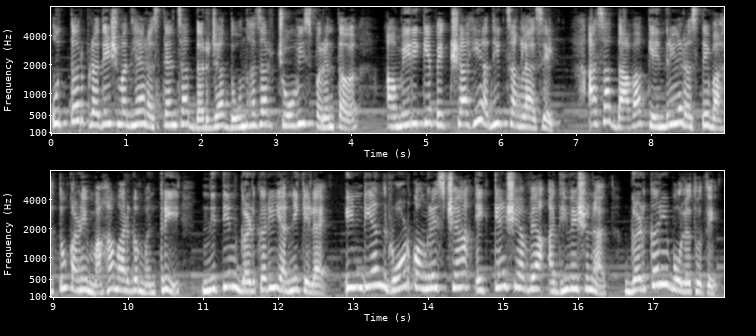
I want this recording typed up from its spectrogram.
उत्तर प्रदेशमधल्या रस्त्यांचा दर्जा दोन हजार चोवीसपर्यंत अमेरिकेपेक्षाही अधिक चांगला असेल असा दावा केंद्रीय रस्ते वाहतूक आणि महामार्ग मंत्री नितीन गडकरी यांनी केलाय. इंडियन रोड काँग्रेसच्या एक्क्याऐंशीव्या अधिवेशनात गडकरी बोलत होते.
